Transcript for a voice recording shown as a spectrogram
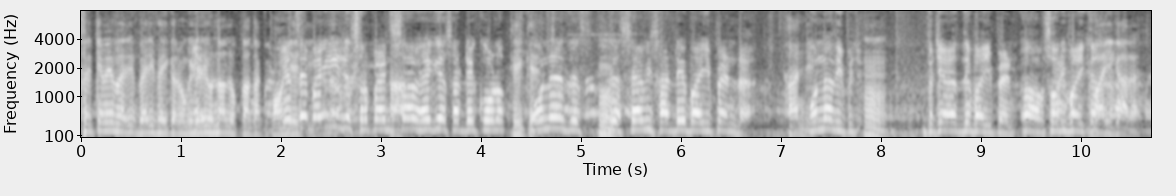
ਫਿਰ ਕਿਵੇਂ ਵੈਰੀਫਾਈ ਕਰੋਗੇ ਜਿਹੜੇ ਉਹਨਾਂ ਲੋਕਾਂ ਤੱਕ ਪਹੁੰਚੇ ਇੱਥੇ ਬਾਈ ਜੋ ਸਰਪੰਚ ਸਾਹਿਬ ਹੈਗੇ ਆ ਸਾਡੇ ਕੋਲ। ਠੀਕ ਹੈ। ਉਹਨੇ ਦੱਸ- ਦੱਸਿਆ ਵੀ ਸਾਡੇ ਬਾਈ ਪਿੰਡ ਆ। ਹਾਂਜੀ। ਉਹਨਾਂ ਦੀ ਪੰਚ-। ਪੰਚਾਇਤ ਦੇ ਬਾਈ ਪਿੰਡ ਆ ਸੌਰੀ ਬਾਈ ਘਰ ਬਾਈ ਘਰ ਤੇ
